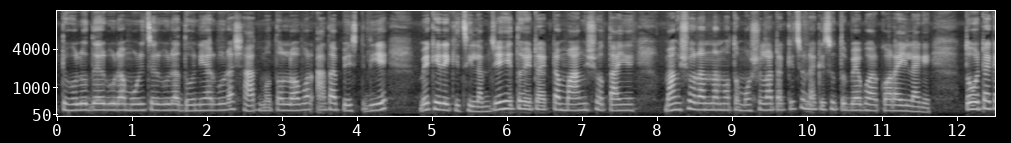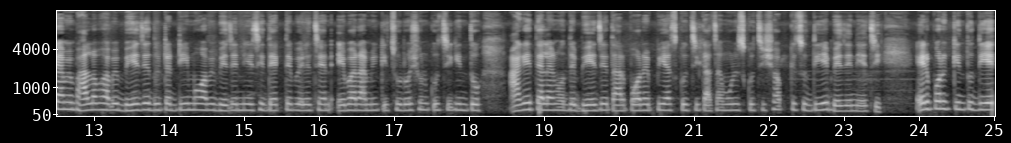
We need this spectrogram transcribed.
একটু হলুদের গুঁড়া, মরিচের গুঁড়া, ধনিয়ার গুঁড়া, স্বাদ মতো লবণ, আদা পেস্ট দিয়ে মেখে রেখেছিলাম। যেহেতু এটা একটা মাংস, তাই মাংস রান্নার মতো মশলাটা কিছু না কিছু তো ব্যবহার করাই লাগে। তো ওটাকে আমি ভালোভাবে ভেজে দুইটা ডিমও আমি ভেজে নিয়েছি, দেখতে পেরেছেন। এবার আমি কিছু রসুন কুচি কিন্তু আগে তেলের মধ্যে ভেজে তারপরে পেঁয়াজ কুচি, কাঁচামরিচ কুচি সব কিছু দিয়ে ভেজে নিয়েছি। এরপর কিন্তু দিয়ে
